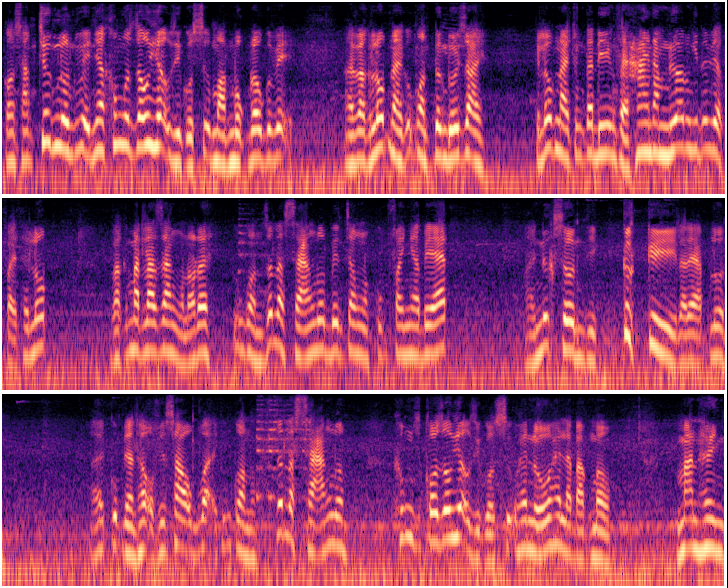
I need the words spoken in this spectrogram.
còn sáng trưng luôn quý vị nhá không có dấu hiệu gì của sự mòn mục đâu quý vị. Và cái lốp này cũng còn tương đối dày. Cái lốp này chúng ta đi cũng phải hai năm nữa mới nghĩ đến việc phải thay lốp. Và cái mặt la răng của nó đây cũng còn rất là sáng luôn bên trong là cũng phanh ABS Đấy, nước sơn thì cực kỳ là đẹp luôn. Đấy, cụm đèn hậu phía sau cũng vậy cũng còn rất là sáng luôn. Không có dấu hiệu gì của sự hoen ố hay là bạc màu màn hình.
